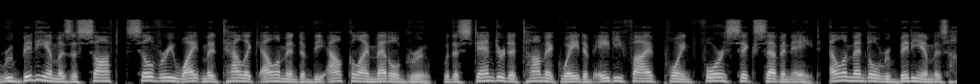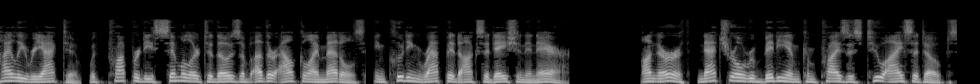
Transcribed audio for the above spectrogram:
Rubidium is a soft, silvery white metallic element of the alkali metal group, with a standard atomic weight of 85.4678. Elemental rubidium is highly reactive, with properties similar to those of other alkali metals, including rapid oxidation in air. On Earth, natural rubidium comprises two isotopes,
